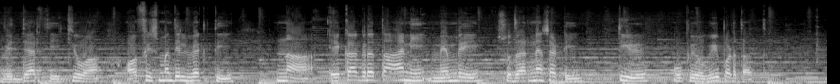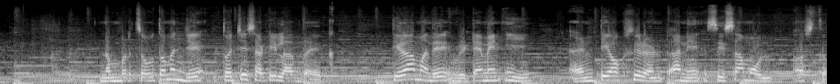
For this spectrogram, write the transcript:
विद्यार्थी किंवा ऑफिसमधील व्यक्तींना एकाग्रता आणि मेमरी सुधारण्यासाठी तीळ उपयोगी पडतात. नंबर चौथं म्हणजे त्वचेसाठी लाभदायक. तिळामध्ये व्हिटॅमिन ई अँटीऑक्सिडंट आणि सिसामोल असतं.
